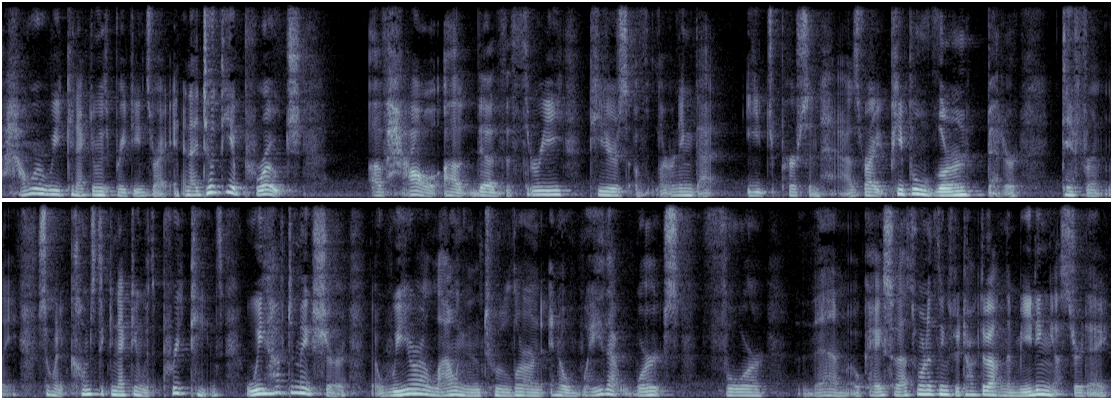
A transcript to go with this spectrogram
how are we connecting with preteens, right? And I took the approach of how uh, the the three tiers of learning that each person has, right? People learn better differently. So when it comes to connecting with preteens, we have to make sure that we are allowing them to learn in a way that works for them okay so that's one of the things we talked about in the meeting yesterday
